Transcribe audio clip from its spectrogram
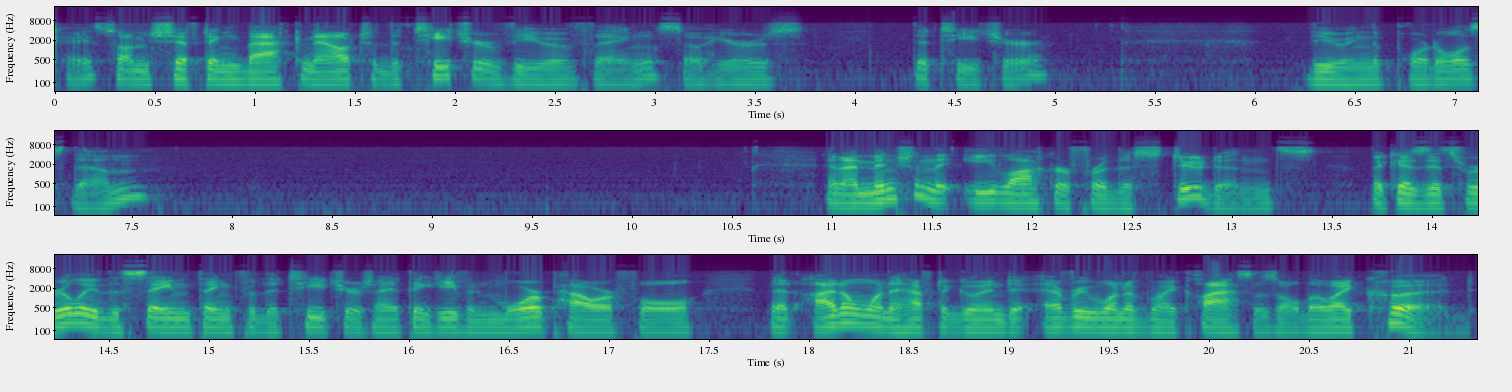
Okay, so I'm shifting back now to the teacher view of things. So here's the teacher viewing the portal as them. And I mentioned the e-locker for the students because it's really the same thing for the teachers. I think even more powerful that I don't want to have to go into every one of my classes, although I could,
